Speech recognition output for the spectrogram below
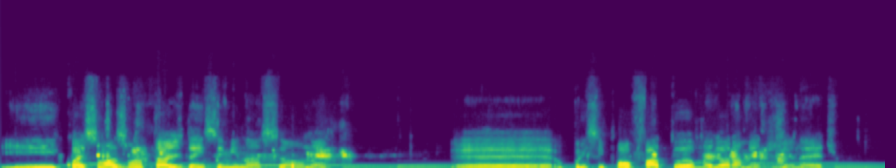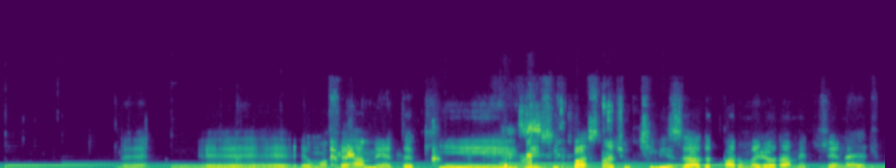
E quais são as vantagens da inseminação, né? É, o principal fator é o melhoramento genético, né? É, uma ferramenta que tem sido bastante utilizada para o melhoramento genético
